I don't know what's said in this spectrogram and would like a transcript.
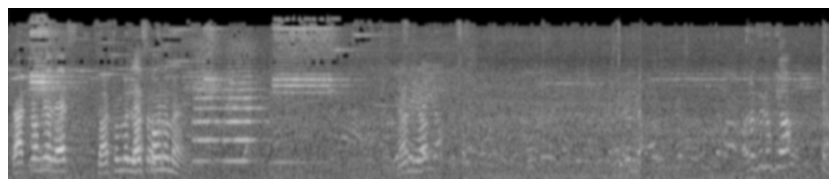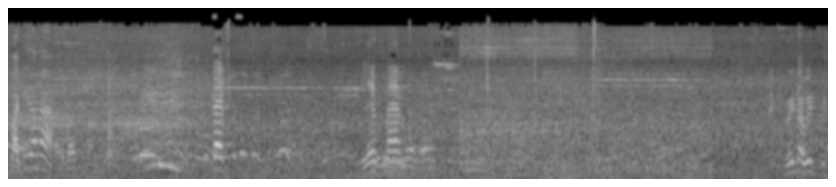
start from your left Start from the left corner, man. Ma'am, here. Party है ना left left ma'am Wait, uh, wait, wait.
